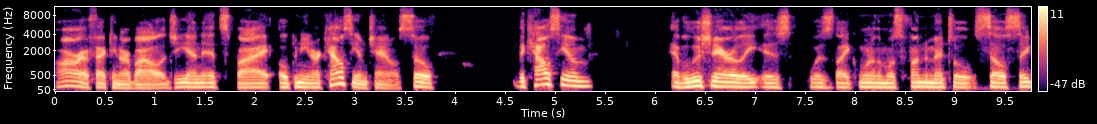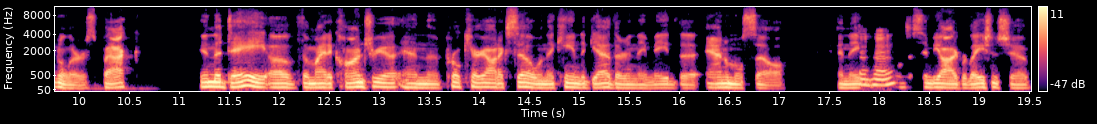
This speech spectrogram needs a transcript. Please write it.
are affecting our biology, and it's by opening our calcium channels." So the calcium evolutionarily is was like one of the most fundamental cell signalers back in the day of the mitochondria and the prokaryotic cell when they came together and they made the animal cell and they Mhm. formed a symbiotic relationship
